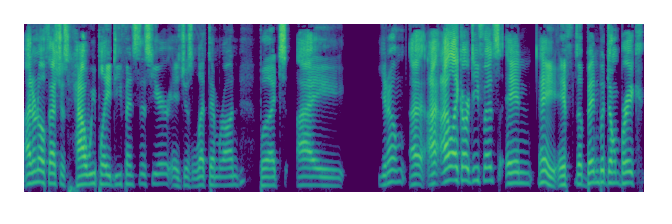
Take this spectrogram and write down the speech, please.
I don't know if that's just how we play defense this year is just let them run, but I you know, I, I, I like our defense and hey, if the bend but don't break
